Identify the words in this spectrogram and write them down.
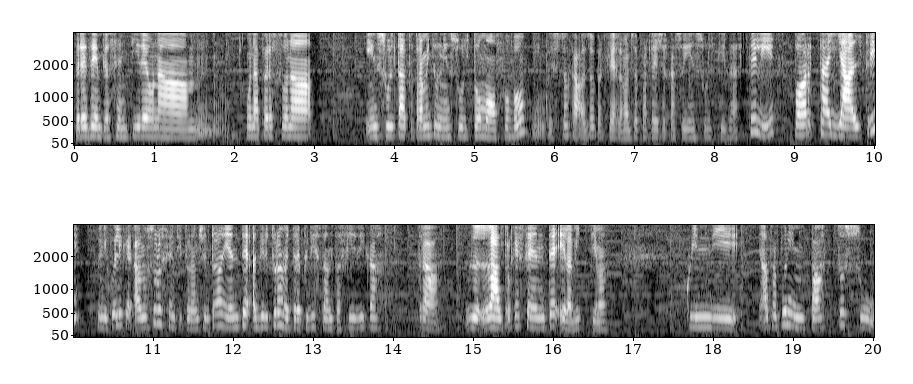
per esempio, sentire una, una persona insultato tramite un insulto omofobo, in questo caso, perché la maggior parte dei ricerca sugli insulti verte lì, porta gli altri, quindi quelli che hanno solo sentito non c'entrano niente, addirittura a mettere più distanza fisica tra l'altro che sente e la vittima. Quindi ha proprio un impatto su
